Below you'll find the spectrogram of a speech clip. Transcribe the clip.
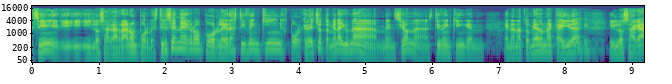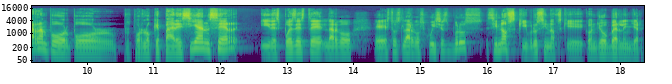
Sí, y, los agarraron por vestirse negro, por leer a Stephen King, porque de hecho también hay una mención a Stephen King en, en Anatomía de una Caída, y los agarran por, por, por lo que parecían ser y después de este largo, eh, estos largos juicios, Bruce Sinofsky, Bruce Sinofsky con Joe Berlinger,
